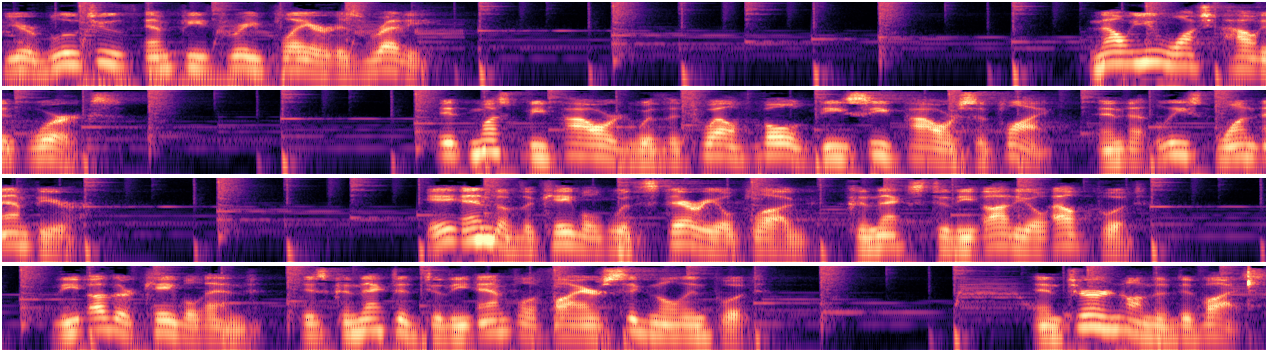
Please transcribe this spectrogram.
Your Bluetooth MP3 player is ready. Now you watch how it works. It must be powered with a 12 volt DC power supply, and at least 1 ampere. A end of the cable with stereo plug connects to the audio output. The other cable end is connected to the amplifier signal input. And turn on the device.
